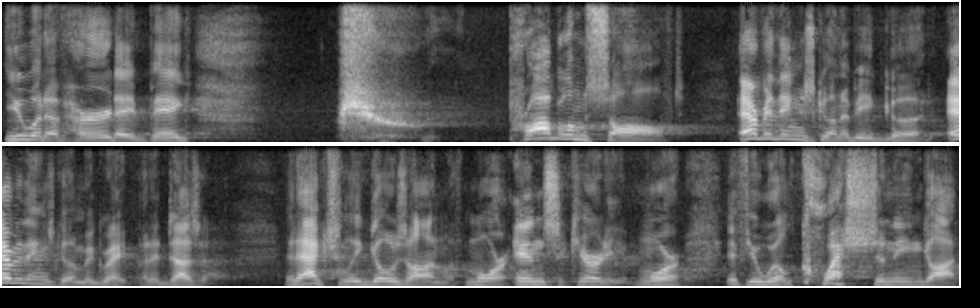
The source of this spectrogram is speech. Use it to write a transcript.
you would have heard a big, whew, problem solved. Everything's going to be good. Everything's going to be great, but it doesn't. It actually goes on with more insecurity, more, if you will, questioning God.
